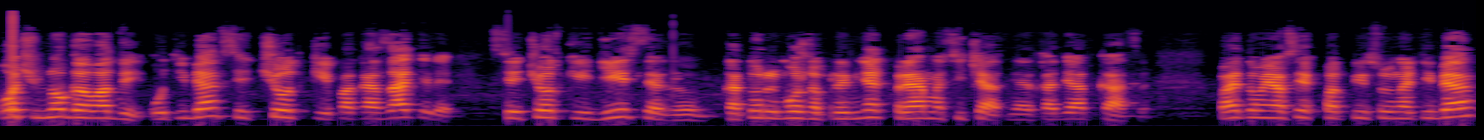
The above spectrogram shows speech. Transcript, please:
Очень много воды. У тебя все четкие показатели, все четкие действия, которые можно применять прямо сейчас, не отходя от кассы. Поэтому я всех подписываю на тебя.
